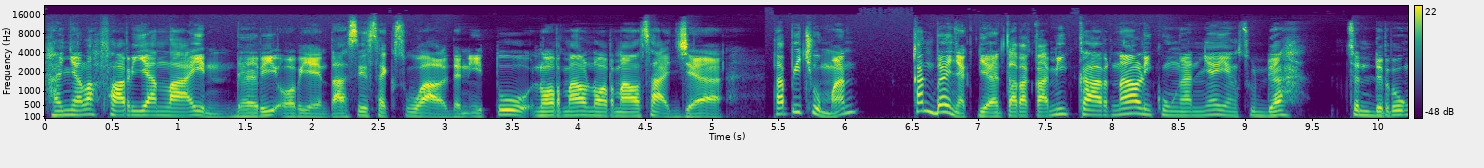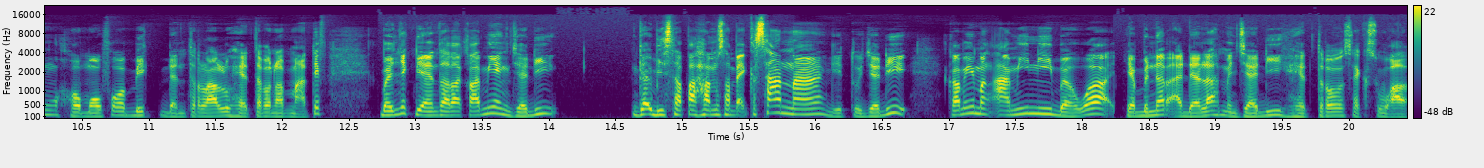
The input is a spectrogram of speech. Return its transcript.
hanyalah varian lain dari orientasi seksual dan itu normal-normal saja. Tapi cuman kan banyak di antara kami karena lingkungannya yang sudah cenderung homofobik dan terlalu heteronormatif, banyak di antara kami yang jadi nggak bisa paham sampai ke sana gitu. Jadi kami mengamini bahwa ya benar adalah menjadi heteroseksual.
